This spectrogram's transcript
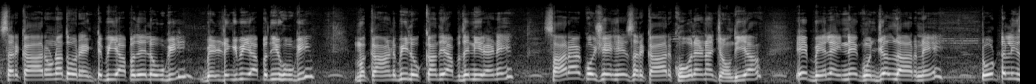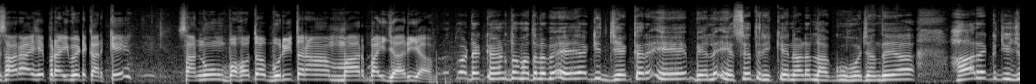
ਸਰਕਾਰ ਉਹਨਾਂ ਤੋਂ ਰੈਂਟ ਵੀ ਆਪਦੇ ਲਊਗੀ ਬਿਲਡਿੰਗ ਵੀ ਆਪਦੀ ਹੋਊਗੀ ਮਕਾਨ ਵੀ ਲੋਕਾਂ ਦੇ ਆਪਦੇ ਨਹੀਂ ਰਹਿਣੇ ਸਾਰਾ ਕੁਝ ਇਹ ਸਰਕਾਰ ਖੋਹ ਲੈਣਾ ਚਾਹੁੰਦੀ ਆ। ਇਹ ਬਿੱਲ ਇੰਨੇ ਗੁੰਝਲਦਾਰ ਨੇ ਟੋਟਲੀ ਸਾਰਾ ਇਹ ਪ੍ਰਾਈਵੇਟ ਕਰਕੇ ਸਾਨੂੰ ਬਹੁਤ ਬੁਰੀ ਤਰ੍ਹਾਂ ਮਾਰ ਪਾਈ ਜਾ ਰਹੀ ਆ। ਤੁਹਾਡੇ ਕਹਿਣ ਤੋਂ ਮਤਲਬ ਇਹ ਹੈ ਕਿ ਜੇਕਰ ਇਹ ਬਿੱਲ ਇਸੇ ਤਰੀਕੇ ਨਾਲ ਲਾਗੂ ਹੋ ਜਾਂਦੇ ਆ ਹਰ ਇੱਕ ਚੀਜ਼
